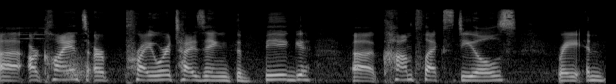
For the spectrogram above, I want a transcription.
Uh, our clients are prioritizing the big, uh, complex deals, right? And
